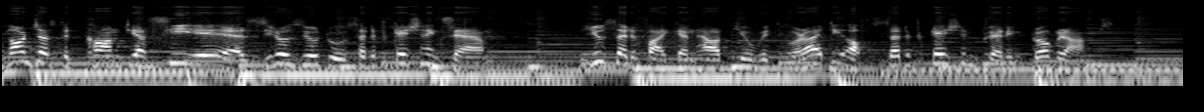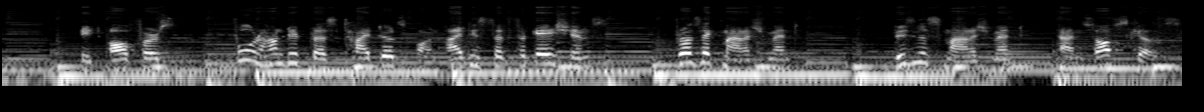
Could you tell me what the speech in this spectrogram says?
Not just the CompTIA CAS 002 certification exam, uCertify can help you with variety of certification training programs. It offers 400 plus titles on IT certifications, project management, business management, and soft skills.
